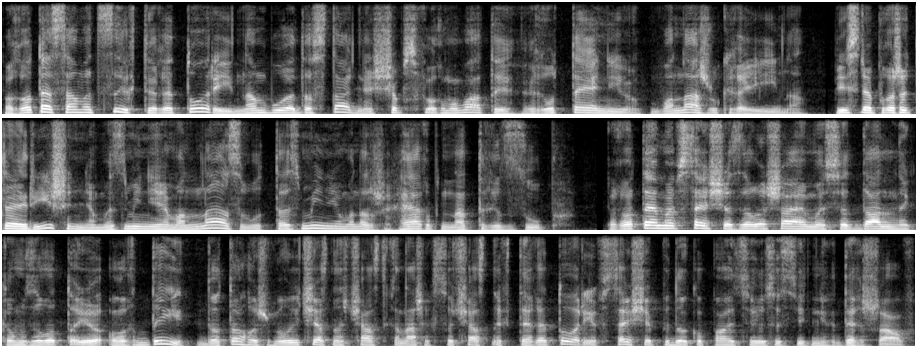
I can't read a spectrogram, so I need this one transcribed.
Проте саме цих територій нам буде достатньо, щоб сформувати Рутенію, вона ж Україна. Після прожиття рішення ми змінюємо назву та змінюємо наш герб на тризуб. Проте ми все ще залишаємося данником Золотої Орди, до того ж величезна частка наших сучасних територій все ще під окупацією сусідніх держав.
